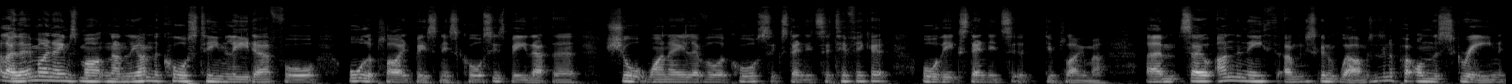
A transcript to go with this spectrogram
Hello there, my name's Mark Nunneley. I'm the course team leader for all applied business courses, be that the short 1A level of course, extended certificate, or the extended diploma. Um, so underneath, I'm just going to, well, I'm just going to put on the screen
